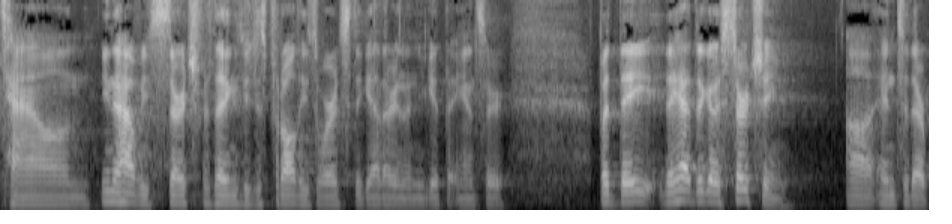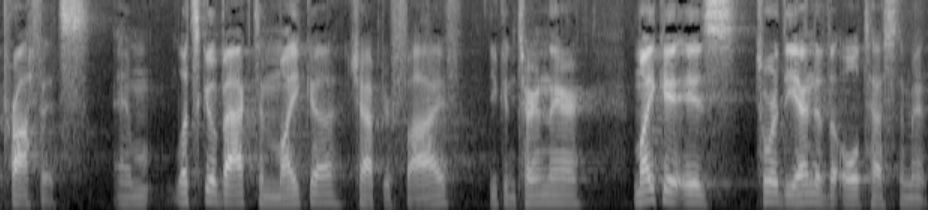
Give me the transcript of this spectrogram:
town. You know how we search for things? You just put all these words together and then you get the answer. But they, they had to go searching uh, into their prophets. And let's go back to Micah chapter 5. You can turn there. Micah is toward the end of the Old Testament.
